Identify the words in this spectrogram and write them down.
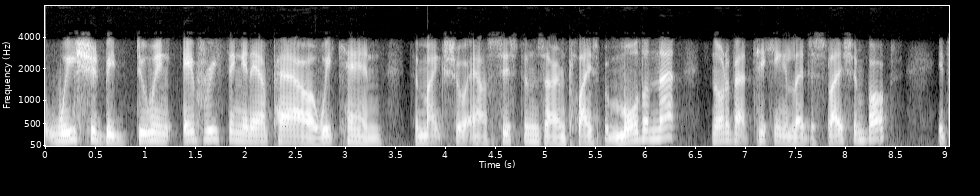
we should be doing everything in our power we can to make sure our systems are in place. But more than that, it's not about ticking a legislation box. It's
